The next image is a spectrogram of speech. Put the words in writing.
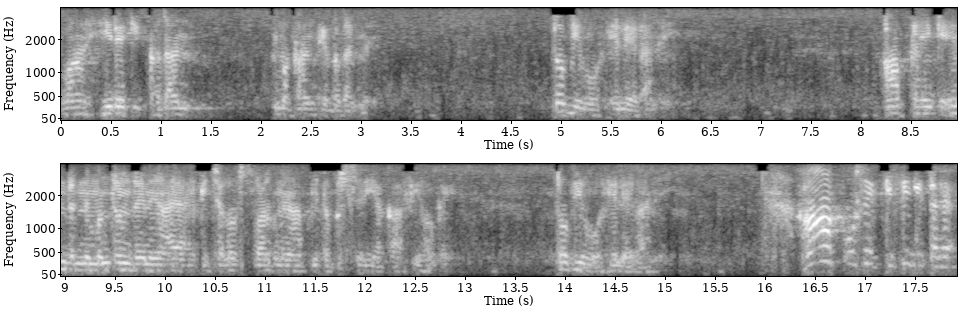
वहाँ हीरे की खदान मकान के बगल में तो भी वो हिलेगा नहीं। आप कहें कि इंद्र निमंत्रण देने आया है कि चलो स्वर्ग में आपकी तपस्या काफ़ी हो गई तो भी वो हिलेगा नहीं। आप उसे किसी भी तरह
